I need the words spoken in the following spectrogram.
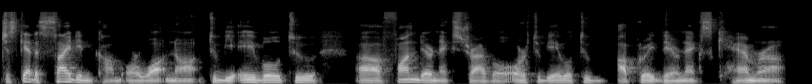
just get a side income or whatnot to be able to uh, fund their next travel or to be able to upgrade their next camera.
